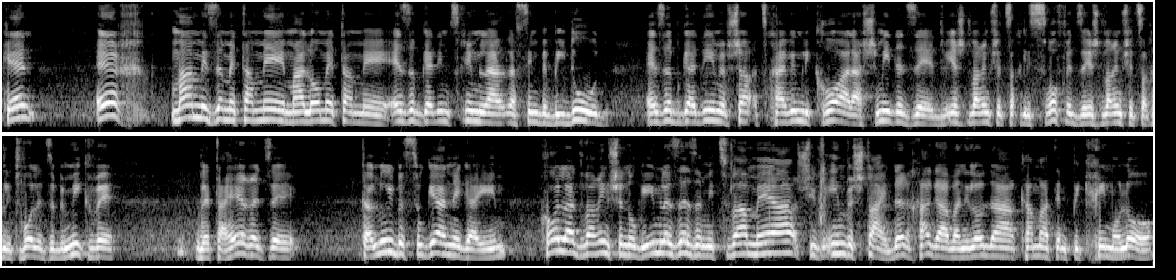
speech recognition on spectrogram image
כן? איך, מה מזה מטמא, מה לא מטמא, איזה בגדים צריכים לשים בבידוד, איזה בגדים אפשר, חייבים לקרוע, להשמיד את זה, יש דברים שצריך לשרוף את זה, יש דברים שצריך לטבול את זה במקווה, לטהר את זה, תלוי בסוגי הנגעים, כל הדברים שנוגעים לזה זה מצווה 172. דרך אגב, אני לא יודע כמה אתם פיקחים או לא,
